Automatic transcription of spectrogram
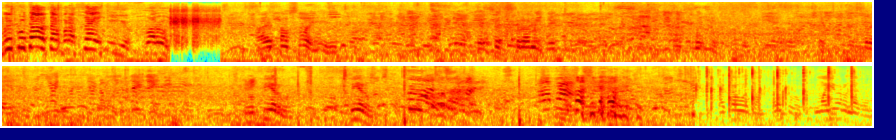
Ну и куда вы там бросаете ее? В ворот. А это там свои. Это с этой стороны. Ну, первую. Первую. А кого там? Этого, майора, наверное.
